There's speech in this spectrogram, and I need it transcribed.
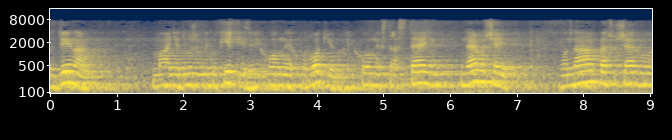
людина має дуже велику кількість гріховних пороків, гріховних страстей, немочей, вона в першу чергу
